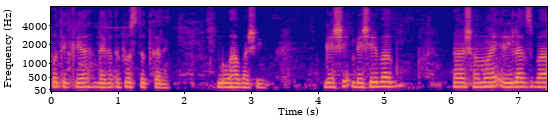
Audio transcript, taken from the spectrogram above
প্রতিক্রিয়া দেখাতে প্রস্তুত করে। গুহাবাসী বেশিরভাগ সময় রিল্যাক্স বা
